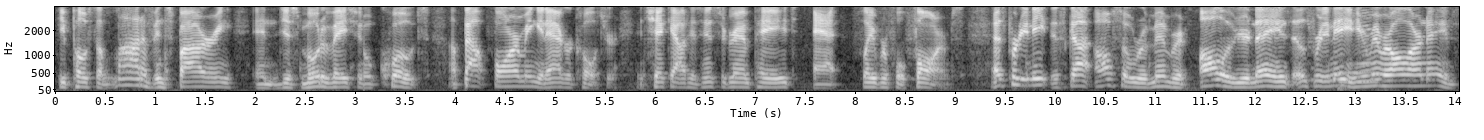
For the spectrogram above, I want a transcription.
He posts a lot of inspiring and just motivational quotes about farming and agriculture. And check out his Instagram page at Flavourful Farms. That's pretty neat that Scott also remembered all of your names. That was pretty neat. He remembered all our names.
